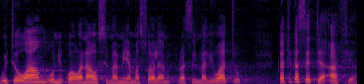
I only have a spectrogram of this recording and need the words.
Wito wangu ni kwa wanaosimamia masuala ya rasilimali watu katika sekta ya afya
